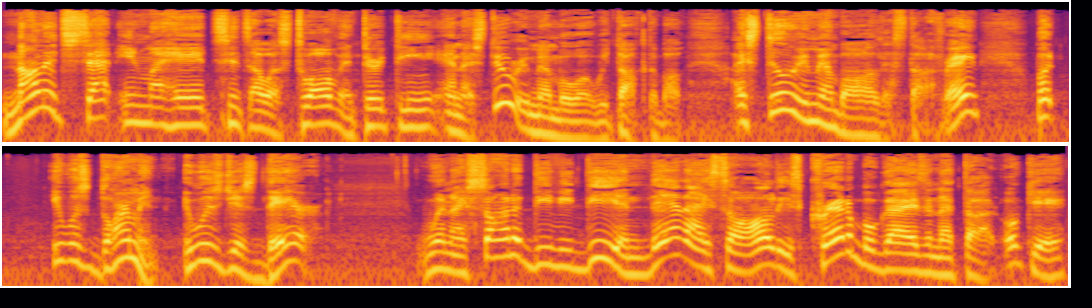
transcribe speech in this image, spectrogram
Knowledge sat in my head since I was 12 and 13, and I still remember what we talked about. I still remember all the stuff, right? It was dormant. It was just there when I saw the DVD and then I saw all these credible guys and I thought, okay,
